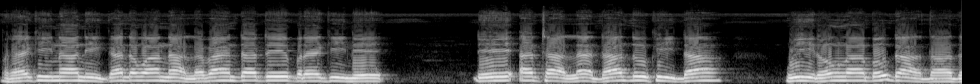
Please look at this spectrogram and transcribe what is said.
ပရခိနာနိကတဝနာလဗန္တတေပရခိနေတေအထလဓာတုခိတာဝိရုံလာဗုဒ္ဓသာသ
